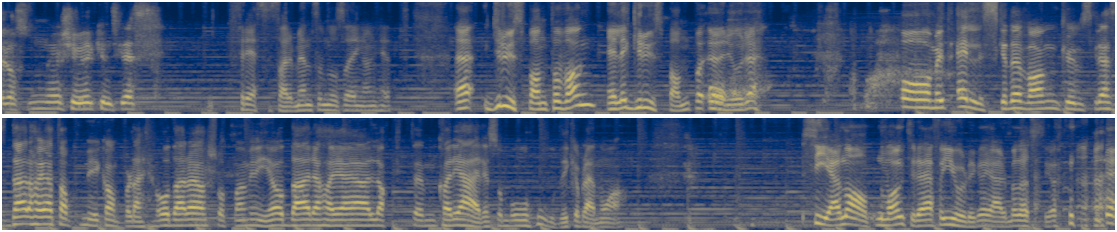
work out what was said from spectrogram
Øråsen sjuer kunstgress. Fresesarmeen, som det også en gang het. Eh, grusbanen på Vang eller grusbanen på Ørjordet? Å, mitt elskede Vang kunstgress. Der har jeg tapt mye kamper der. Og der har jeg slått meg mye, og der har jeg lagt en karriere som overhodet ikke ble noe av. Sier jeg noe annet enn Vang, tror jeg jeg får juling av hjelmen neste gang. Det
